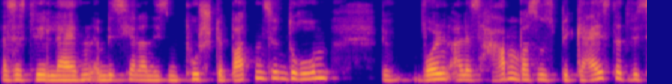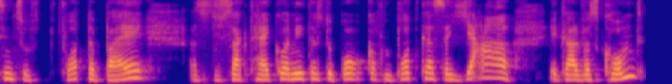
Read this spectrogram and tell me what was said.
Das heißt, wir leiden ein bisschen an diesem Push-the-Button-Syndrom. Wir wollen alles haben, was uns begeistert. Wir sind sofort dabei. Also du sagst, Heiko, Anita, hast du Bock auf einen Podcast? Ja, egal was kommt.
